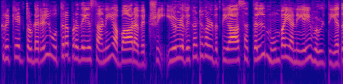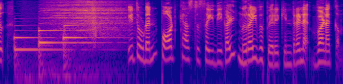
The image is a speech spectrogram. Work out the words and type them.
கிரிக்கெட் தொடரில் உத்தரப்பிரதேச அணி அபார வெற்றி. ஏழு விக்கெட்டுகள் வித்தியாசத்தில் மும்பை அணியை வீழ்த்தியது. இத்துடன் பாட்காஸ்ட் செய்திகள் நிறைவு பெறுகின்றன. வணக்கம்.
